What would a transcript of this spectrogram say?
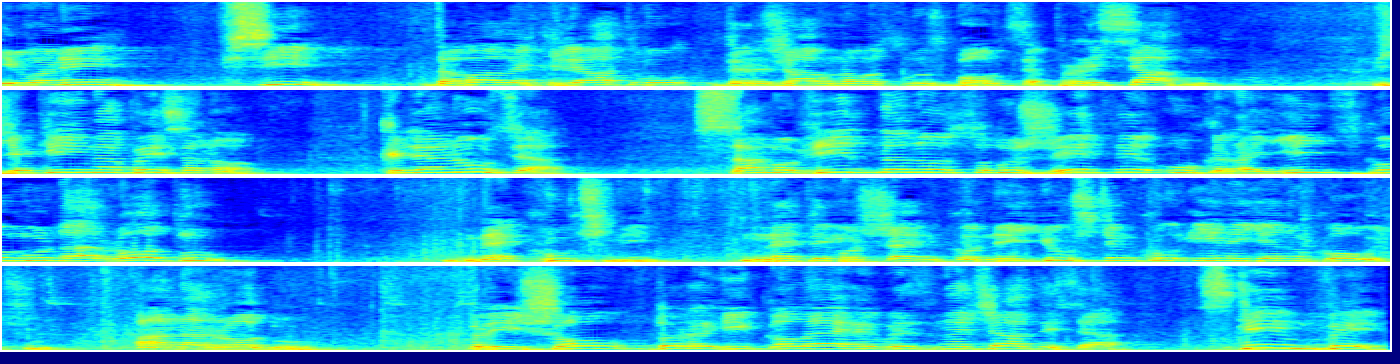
І вони всі давали клятву державного службовця, присягу, в якій написано клянуся самовіддано служити українському народу. Не Кучмі, не Тимошенко, не Ющенку і не Януковичу, а народу. Прийшов, дорогі колеги, визначатися, з ким ви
